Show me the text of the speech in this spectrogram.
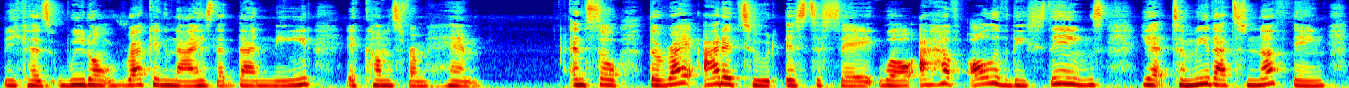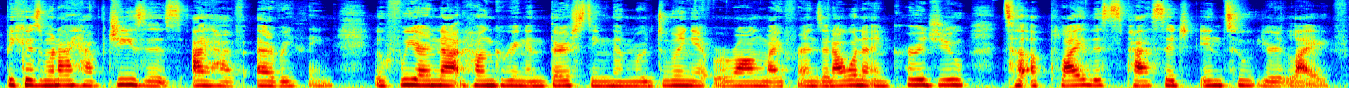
because we don't recognize that that need, it comes from Him. And so the right attitude is to say, well, I have all of these things, yet to me that's nothing because when I have Jesus, I have everything. If we are not hungering and thirsting, then we're doing it wrong, my friends. And I want to encourage you to apply this passage into your life.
